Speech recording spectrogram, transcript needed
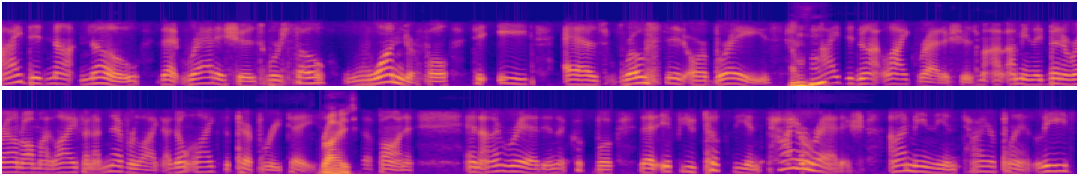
I did not know that radishes were so wonderful to eat as roasted or braised. Mhm. I did not like radishes. My, I mean, they've been around all my life, and I've never liked. I don't like the peppery taste Right. stuff on it. And I read in a cookbook that if you took the entire radish, I mean the entire plant, leaves,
